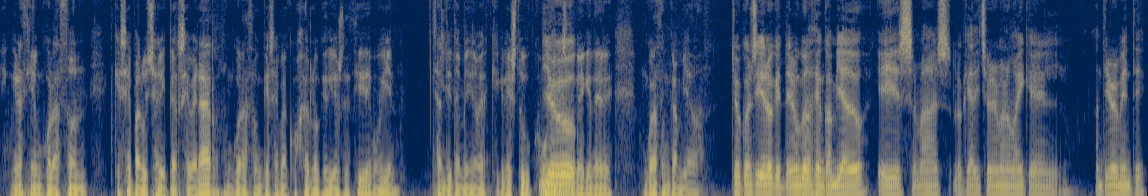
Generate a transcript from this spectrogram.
en gracia, un corazón que sepa luchar y perseverar, un corazón que sepa coger lo que Dios decide. Muy bien. Santi, también, a ver, ¿qué crees tú? ¿Cómo Yo- crees tú que hay que tener un corazón cambiado? Yo considero que tener un corazón cambiado es más lo que ha dicho el hermano Michael anteriormente,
